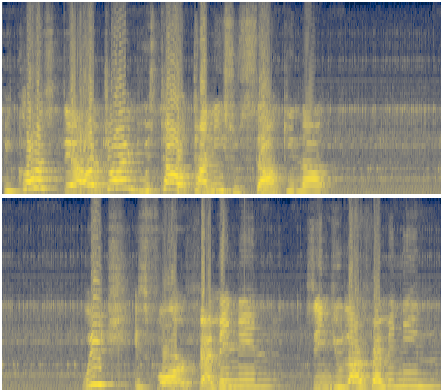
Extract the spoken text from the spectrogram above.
because they are joined with tau tanisu sakinat which is for feminine, singular feminine.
